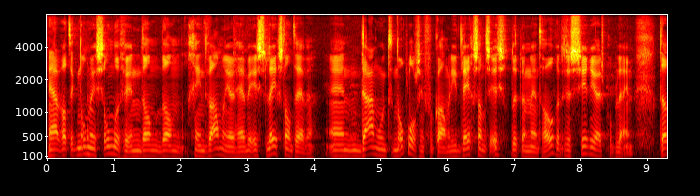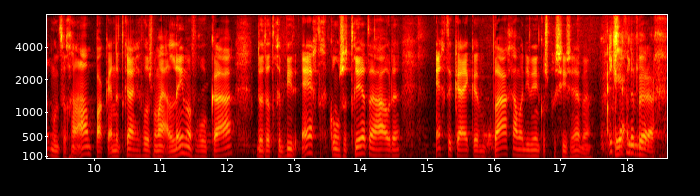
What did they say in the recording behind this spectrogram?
Ja, wat ik nog meer zonde vind dan, dan geen dwaalmilieu hebben, is leegstand hebben. En daar moet een oplossing voor komen. Die leegstand is op dit moment hoog. Het is een serieus probleem. Dat moeten we gaan aanpakken. En dat krijg je volgens mij alleen maar voor elkaar door dat gebied echt geconcentreerd te houden. Echt te kijken waar gaan we die winkels precies hebben. Ik zeg van de Burg.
